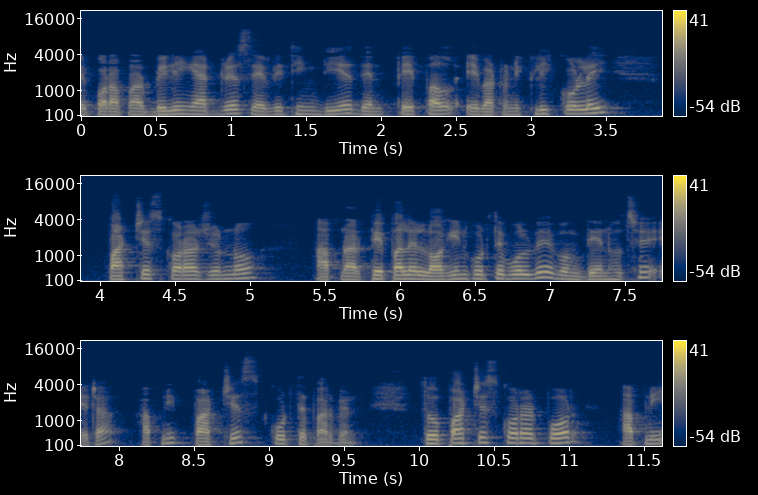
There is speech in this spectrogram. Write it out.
এরপর আপনার বিলিং অ্যাড্রেস এভরিথিং দিয়ে দেন পেপাল এই বাটনে ক্লিক করলেই পারচেস করার জন্য আপনার পেপালে লগ করতে বলবে এবং দেন হচ্ছে এটা আপনি পারচেস করতে পারবেন। তো পারচেস করার পর আপনি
